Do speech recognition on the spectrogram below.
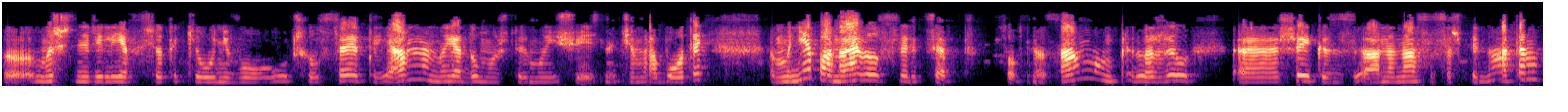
Э, мышечный рельеф все-таки у него улучшился, это явно, но я думаю, что ему еще есть над чем работать. Мне понравился рецепт. собственно, сам. Он предложил э, шейк из ананаса со шпинатом,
